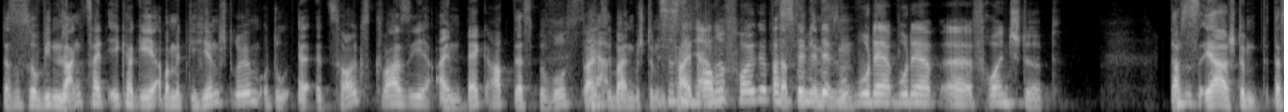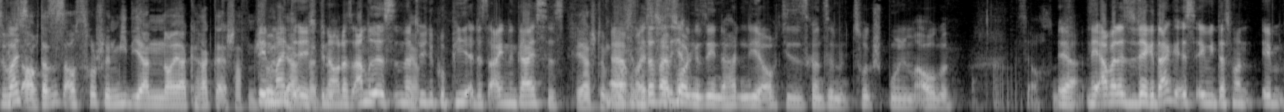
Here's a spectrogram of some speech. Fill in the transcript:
das ist so wie ein Langzeit-EKG, aber mit Gehirnströmen und du er erzeugst quasi ein Backup des Bewusstseins Ja. über einen bestimmten Ist das nicht eine Zeitraum. andere Folge? Was Das ist denn mit der, wo der, wo der äh, Freund stirbt? Das ist, ja, stimmt. Das Du gibt's weißt- auch. Das ist aus Social Media ein neuer Charakter erschaffen. Den meinte ja, ich, natürlich. genau. Das andere ist natürlich eine Kopie des eigenen Geistes. Ja, stimmt. Ähm, das Ich und habe das, was ich ja- Folgen gesehen, da hatten die ja auch dieses Ganze mit Zurückspulen im Auge. ist ja auch so. Ja, nee, aber also der Gedanke ist irgendwie, dass man eben,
